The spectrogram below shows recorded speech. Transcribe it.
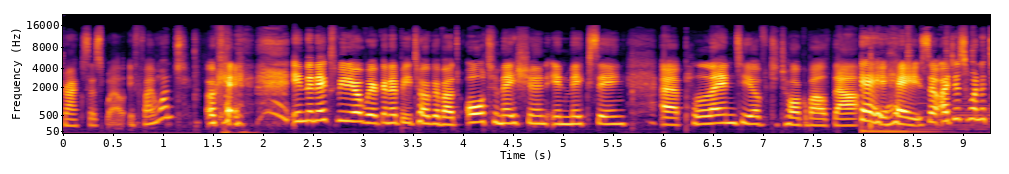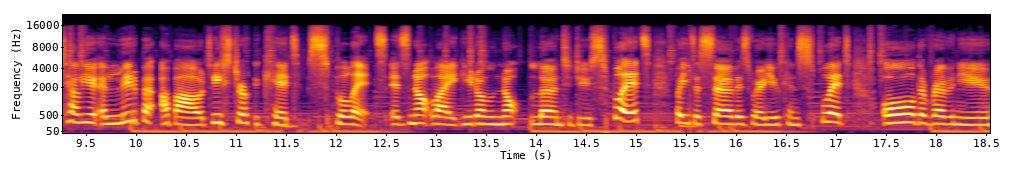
tracks as well if I want. Okay, in the next video, we're going to be talking about automation in mixing, uh, plenty of to talk about that. Hey, hey, so I just want to tell you a little bit about DistroKid splits. It's not like you don't not learn to do splits, but it's a service where you can split all the revenue,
